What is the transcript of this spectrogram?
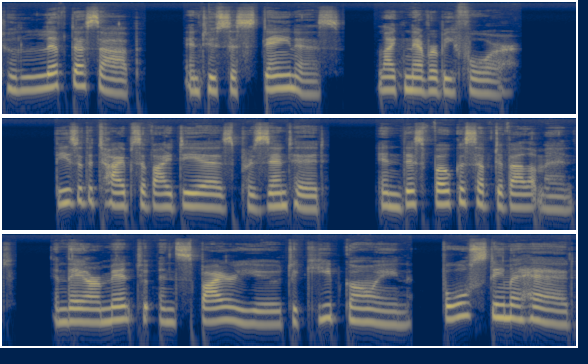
to lift us up and to sustain us like never before. These are the types of ideas presented in this focus of development, and they are meant to inspire you to keep going full steam ahead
